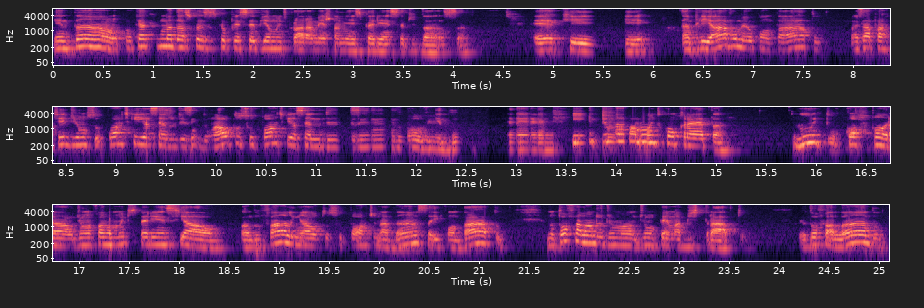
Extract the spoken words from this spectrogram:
Então, o que é uma das coisas que eu percebia muito claramente na minha experiência de dança é que ampliava o meu contato, mas a partir de um suporte que ia sendo de um alto suporte que ia sendo desenvolvido é, e de uma forma muito concreta, muito corporal, de uma forma muito experiencial. Quando falo em alto suporte na dança e contato, não estou falando de, uma, de um tema abstrato. Eu estou falando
